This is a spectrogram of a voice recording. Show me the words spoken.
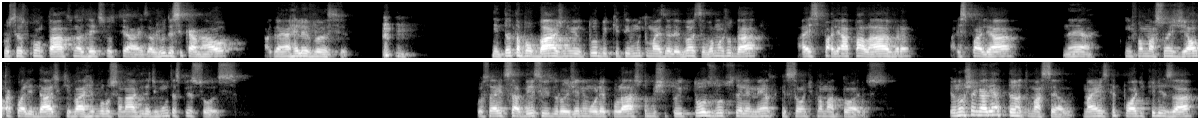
para os seus contatos nas redes sociais. Ajude esse canal a ganhar relevância. Tem tanta bobagem no YouTube que tem muito mais relevância. Vamos ajudar a espalhar a palavra, a espalhar né, informações de alta qualidade que vai revolucionar a vida de muitas pessoas. Gostaria de saber se o hidrogênio molecular substitui todos os outros elementos que são anti-inflamatórios. Eu não chegaria a tanto, Marcelo, mas você pode utilizar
